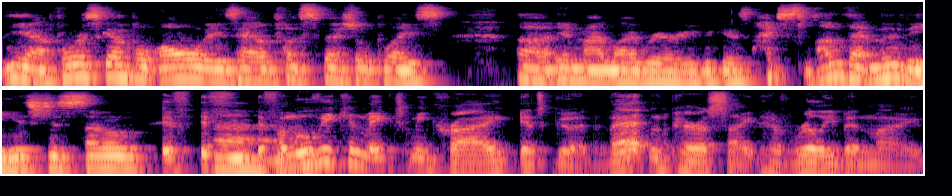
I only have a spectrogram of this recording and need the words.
yeah. Forrest Gump will always have a special place uh, in my library because I just love that movie. It's just so If if Uh, if a movie can make me cry, it's good. That and Parasite have really been my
